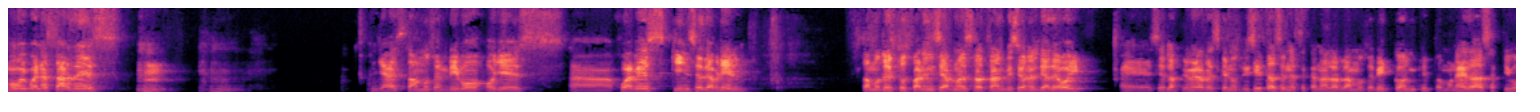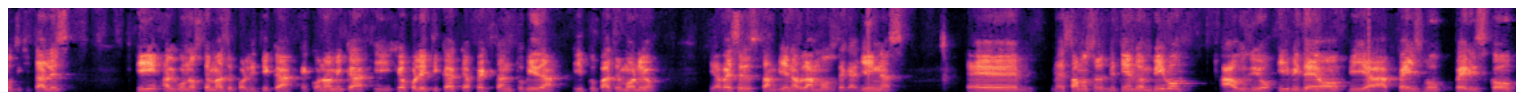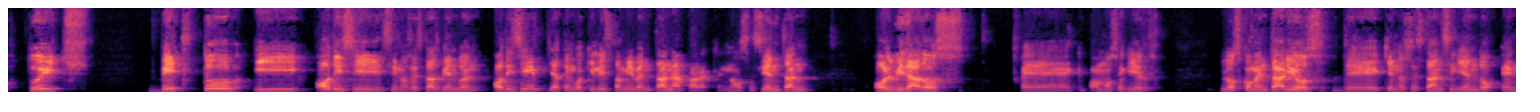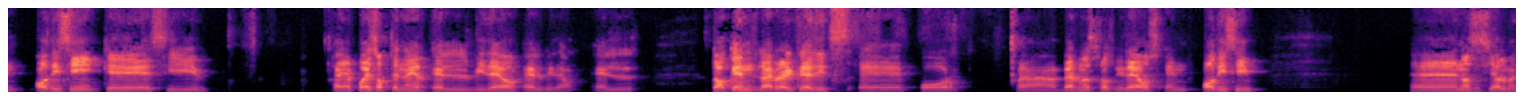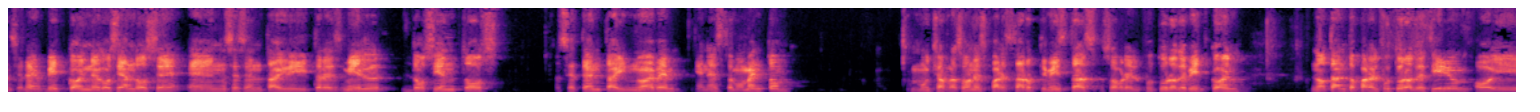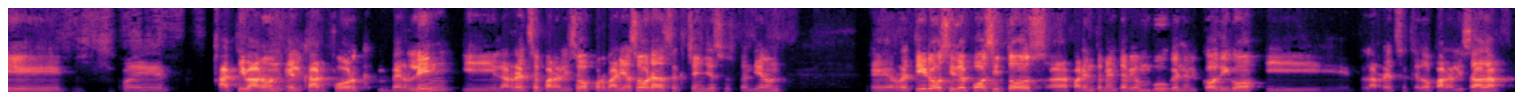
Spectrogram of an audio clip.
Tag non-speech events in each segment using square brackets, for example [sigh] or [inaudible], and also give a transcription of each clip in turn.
Muy buenas tardes. [clears throat] Ya estamos en vivo. Hoy es ah, jueves 15 de abril. Estamos listos para iniciar nuestra transmisión el día de hoy. Eh, si es la primera vez que nos visitas, en este canal hablamos de Bitcoin, criptomonedas, activos digitales y algunos temas de política económica y geopolítica que afectan tu vida y tu patrimonio. Y a veces también hablamos de gallinas. Eh, estamos transmitiendo en vivo audio y video vía Facebook, Periscope, Twitch, BitTube y Odyssey. Si nos estás viendo en Odyssey, ya tengo aquí lista mi ventana para que no se sientan olvidados, eh, que podamos seguir los comentarios de quienes nos están siguiendo en Odyssey, que si eh, puedes obtener el video, el video, el token Library Credits eh, por ver nuestros videos en Odyssey. Eh, no sé si ya lo mencioné. Bitcoin negociándose en 63.279 en este momento. Muchas razones para estar optimistas sobre el futuro de Bitcoin. No tanto para el futuro de Ethereum. Hoy eh, activaron el hard fork Berlín y la red se paralizó por varias horas. Exchanges suspendieron eh, retiros y depósitos. Aparentemente había un bug en el código y la red se quedó paralizada.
